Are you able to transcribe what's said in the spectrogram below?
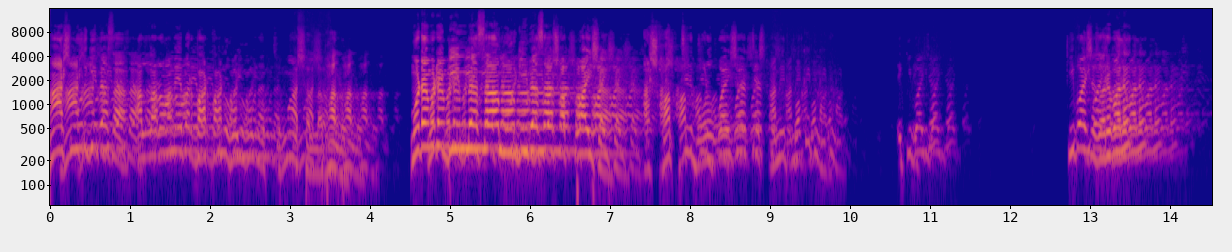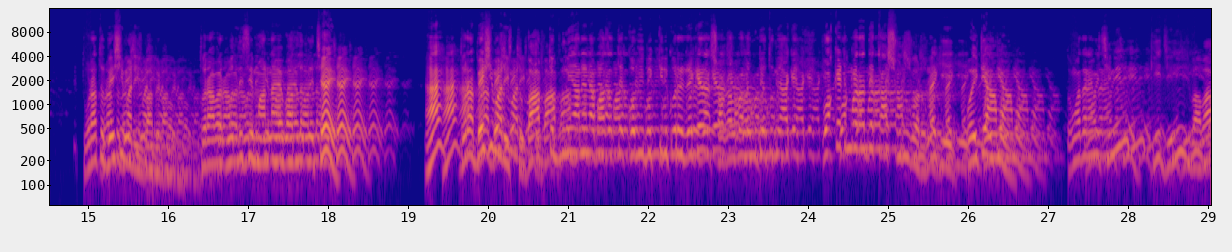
হাঁস মুরগি বেচা। আল্লাহর রহমে এবার বাট হই মনে হচ্ছে। মাশাআল্লাহ ভালো। মোটামুটি ডিম বেচা মুরগি বেচা সব পয়সা। আর সবচেয়ে বড় পয়সা হচ্ছে স্বামীর পকেট মারা কি পয়সা? কি পয়সা? জোরে বলে তোরা তো বেশি মারিস বাপের। তোরা আবার বলতিস মার নামে বদলা দিচ্ছে হ্যাঁ? তোরা বেশি মারিস তো। বাপ তো গুনি আনে না বাজার থেকে কবি বিক্রি করে রেখে রাখ সকালবেলা উঠে তুমি আগে পকেট মারাতে কাজ শুরু করো নাকি? ওইটা আমল। তোমাদের আমি চিনি? কি জিনিস বাবা?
